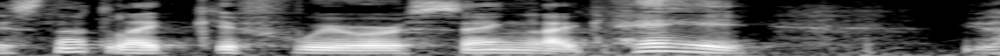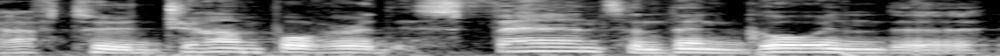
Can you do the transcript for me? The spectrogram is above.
It's not like if we were saying, like, hey, you have to jump over this fence and then go in the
